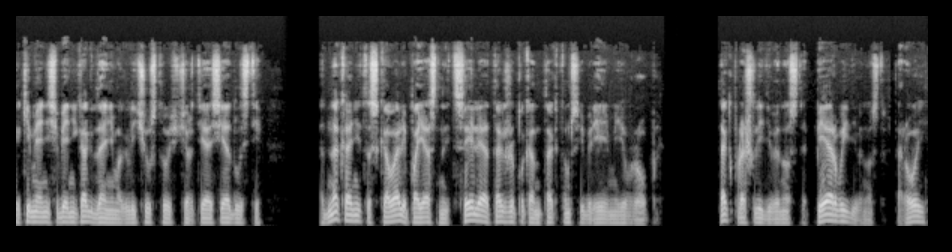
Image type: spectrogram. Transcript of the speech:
какими они себя никогда не могли чувствовать в черте оседлости. Однако они тосковали по ясной цели, а также по контактам с евреями Европы. Так прошли 91-й, 92-й,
